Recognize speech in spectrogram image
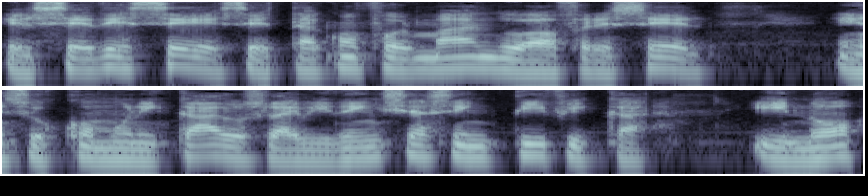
El CDC se está conformando a ofrecer en sus comunicados la evidencia científica y no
